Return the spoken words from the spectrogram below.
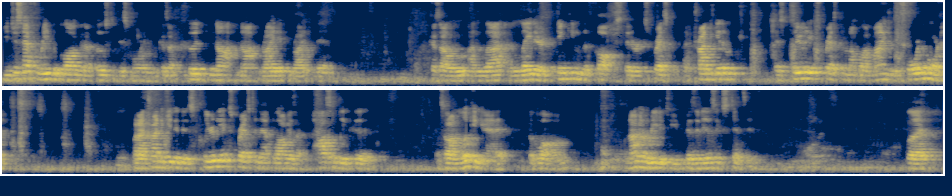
you just have to read the blog that I posted this morning because I could not not write it right then because I, I, I lay there thinking the thoughts that are expressed. I tried to get them as clearly expressed in my blog. Mind you, before the morning. But I tried to get it as clearly expressed in that blog as I possibly could. And so I'm looking at it, the blog. I'm not going to read it to you because it is extensive. But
